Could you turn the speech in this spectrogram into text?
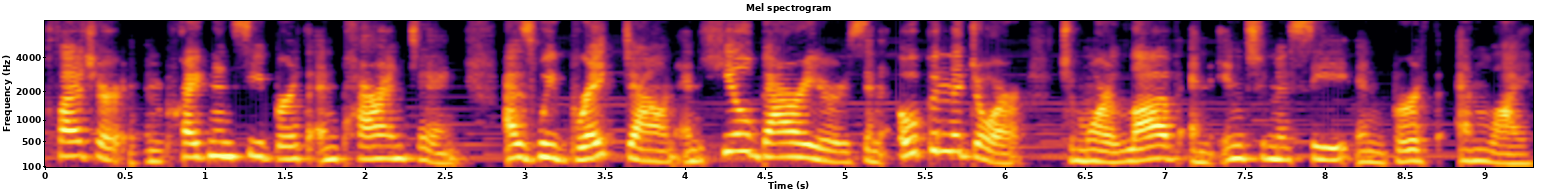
Pleasure in Pregnancy, Birth, and Parenting as we break down and heal barriers and open the door to more love and intimacy in birth and life.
